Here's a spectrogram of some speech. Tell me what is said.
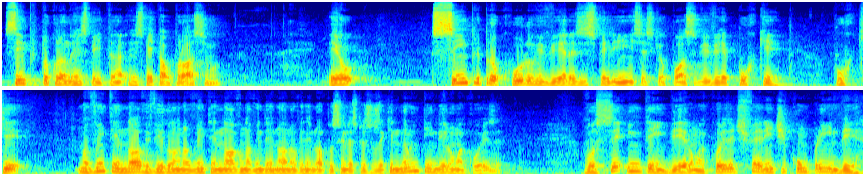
sempre procurando respeitar, respeitar o próximo, eu sempre procuro viver as experiências que eu posso viver. Por quê? Porque 99,9999% das pessoas aqui não entenderam uma coisa. Você entender uma coisa é diferente de compreender.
